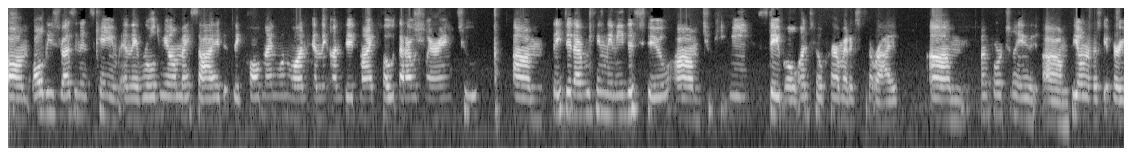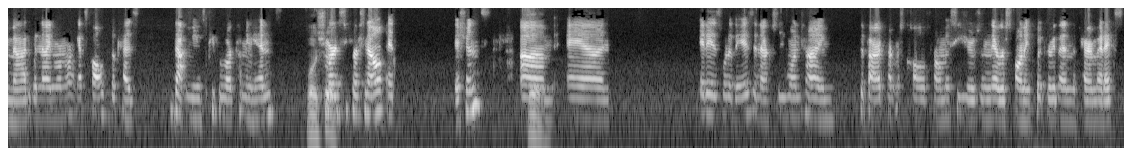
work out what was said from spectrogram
Um, all these residents came and they rolled me on my side. They called 911 and they undid my coat that I was wearing. To um, they did everything they needed to do um, to keep me stable until paramedics could arrive. Um, unfortunately, um, the owners get very mad when 911 gets called because that means people are coming in, Well, sure. emergency personnel, and conditions. Um, And it is what it is. And actually, one time the fire department was called for all my seizures, and they're responding quicker than the paramedics.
